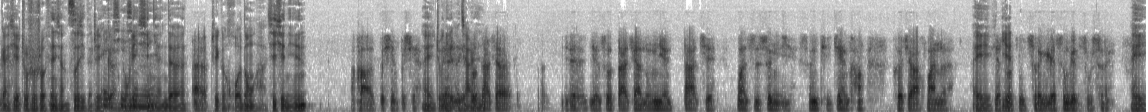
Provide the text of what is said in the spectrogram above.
感谢朱叔叔分享自己的这个农历新年的呃这个活动啊，谢谢您。好，不谢不谢。哎，祝您和家人。大家也也祝大家龙年大吉，万事顺意。身体健康，阖家欢乐。哎，也祝主持人，也送给主持人。哎，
